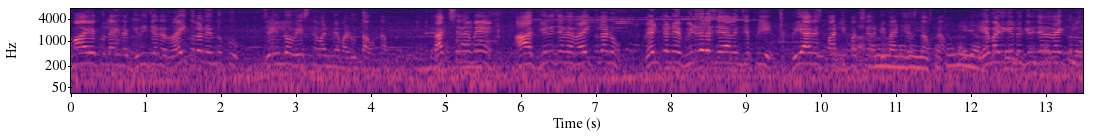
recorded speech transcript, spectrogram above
అమాయకులైన గిరిజన రైతులను ఎందుకు జైల్లో వేసినవని మేము అడుగుతా ఉన్నాం. తక్షణమే ఆ గిరిజన రైతులను వెంటనే విడుదల చేయాలని చెప్పి బీఆర్ఎస్ పార్టీ పక్షాన్ని డిమాండ్ చేస్తా ఉన్నాం. ఏమడిగిండు గిరిజన రైతులు?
